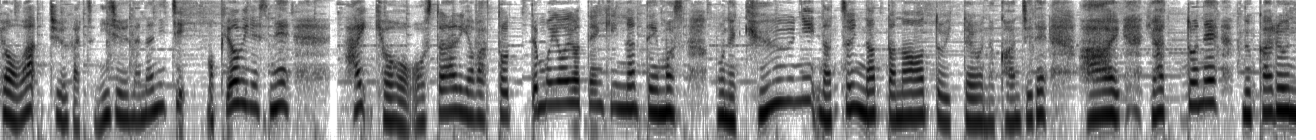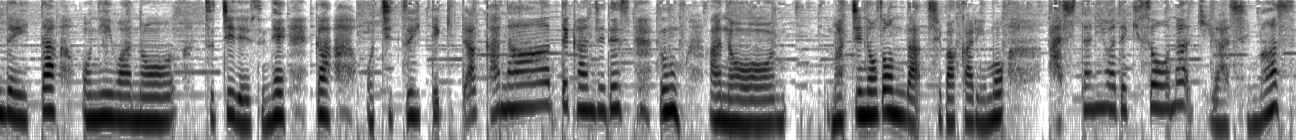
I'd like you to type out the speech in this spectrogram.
今日は10月27日木曜日ですね。はい今日オーストラリアはとっても良いお天気になっています。もうね急に夏になったなといったような感じではいやっとねぬかるんでいたお庭の土ですねが落ち着いてきたかなって感じです。うんあのー、待ち望んだ芝刈りも明日にはできそうな気がします。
